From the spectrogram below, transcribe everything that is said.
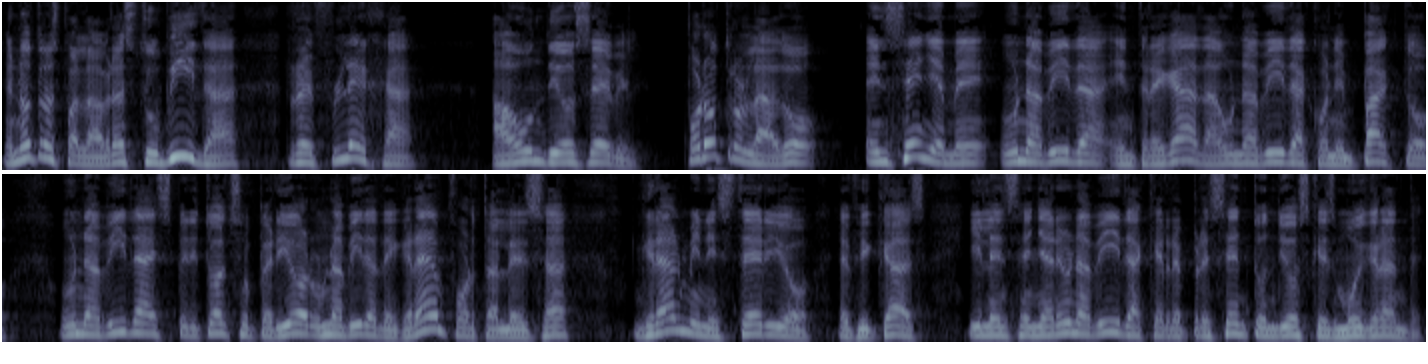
En otras palabras, tu vida refleja a un Dios débil. Por otro lado, enséñeme una vida entregada, una vida con impacto, una vida espiritual superior, una vida de gran fortaleza, gran ministerio eficaz, y le enseñaré una vida que representa un Dios que es muy grande.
